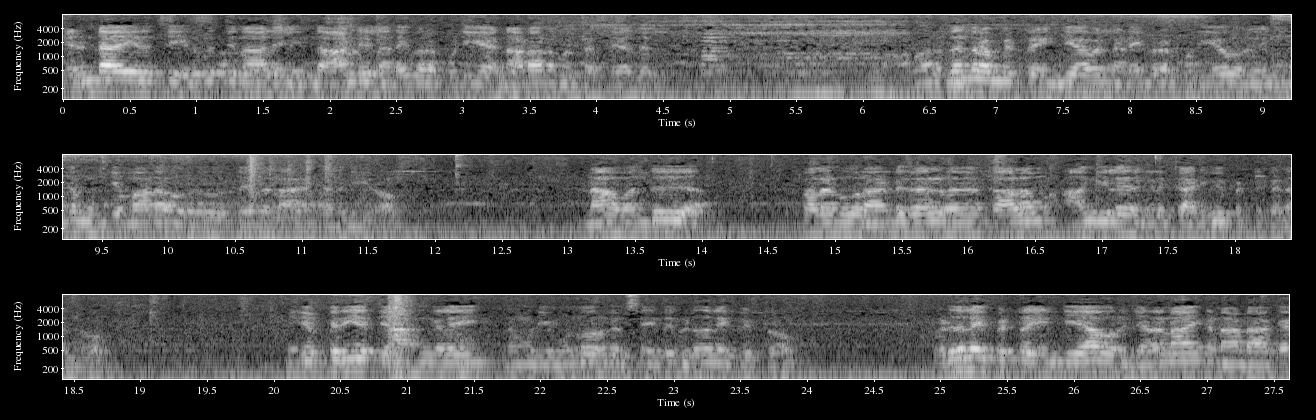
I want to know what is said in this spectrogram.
இரண்டாயிரத்தி இருபத்தி நாலில் இந்த ஆண்டில் நடைபெறக்கூடிய நாடாளுமன்ற தேர்தல் சுதந்திரம் பெற்ற இந்தியாவில் நடைபெறக்கூடிய ஒரு மிக முக்கியமான ஒரு தேர்தலாக கருதுகிறோம். நான் வந்து பல நூறு ஆண்டுகள் காலம் ஆங்கிலேயர்களுக்கு அடிமைப்பட்டு கிடந்தோம். மிகப்பெரிய தியாகங்களை நம்முடைய முன்னோர்கள் செய்து விடுதலை பெற்றோம். விடுதலை பெற்ற இந்தியா ஒரு ஜனநாயக நாடாக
